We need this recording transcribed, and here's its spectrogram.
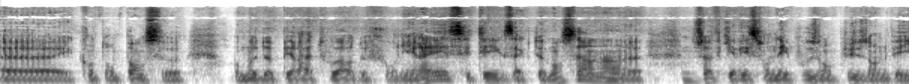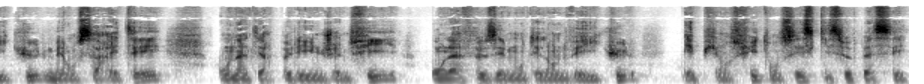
Euh, et quand on pense au, au mode opératoire de Fourniret, c'était exactement ça. Hein. Euh, Sauf qu'il y avait son épouse en plus dans le véhicule, mais on s'arrêtait, on interpellait une jeune fille, on la faisait monter dans le véhicule, et puis ensuite on sait ce qui se passait.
